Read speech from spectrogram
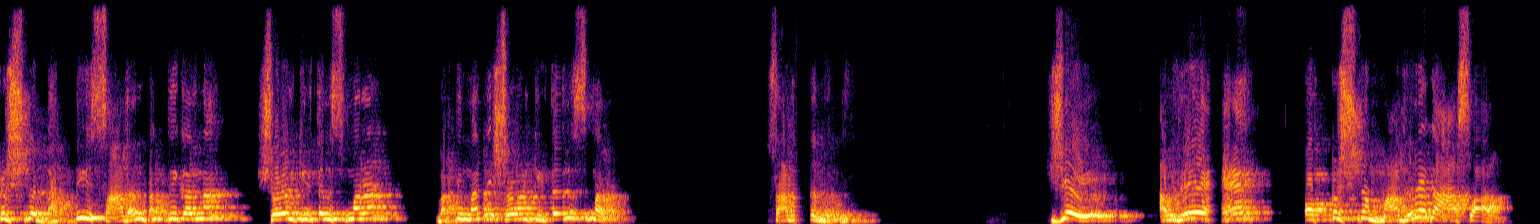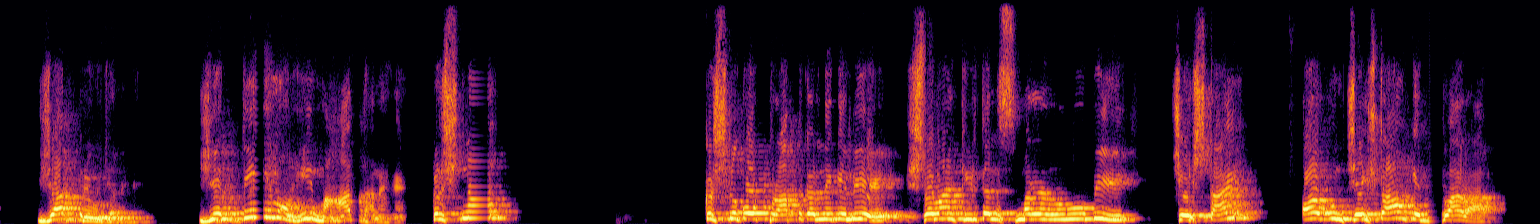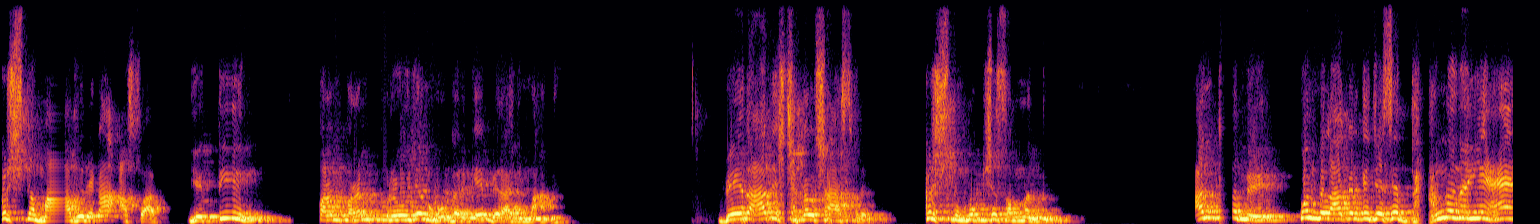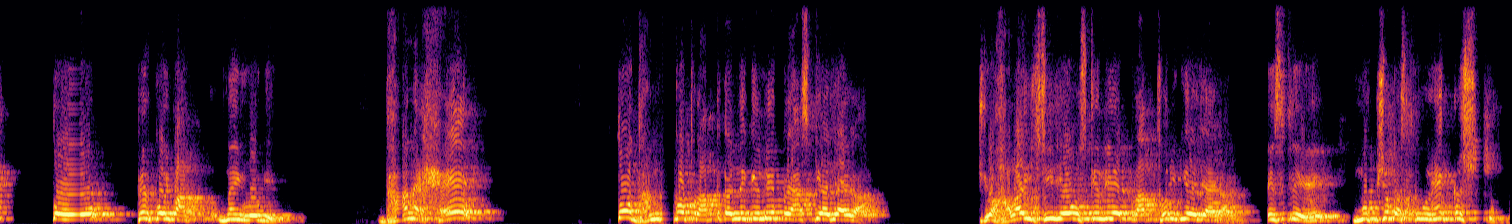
कृष्ण भक्ति, साधन, भक्ति करना, श्रवण, कीर्तन, स्मरण। भक्ति माने श्रवण, कीर्तन, स्मरण। साधन, भक्ति। ये अवधेय है और कृष्ण माधुर्य का आस्वाद, यह प्रयोजन है। ये तीनों ही महाधन है। कृष्ण कृष्ण को प्राप्त करने के लिए श्रवण, कीर्तन, स्मरण रूपी चेष्टाएँ और उन चेष्टाओं के द्वारा कृष्ण माधुर्य का आस्वाद। ये तीन परम परम प्रयोजन होकर के विराजमान है। वेदादि सकल शास्त्र, कृष्ण मुख्य संबंध। अंत में कुल मिलाकर के जैसे धन नहीं है तो फिर कोई बात नहीं होगी। धन है तो धन को प्राप्त करने के लिए प्रयास किया जाएगा। जो हवाई चीज़ है, उसके लिए प्राप्त थोड़ी किया जाएगा। इसलिए मुख्य वस्तु है कृष्ण।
